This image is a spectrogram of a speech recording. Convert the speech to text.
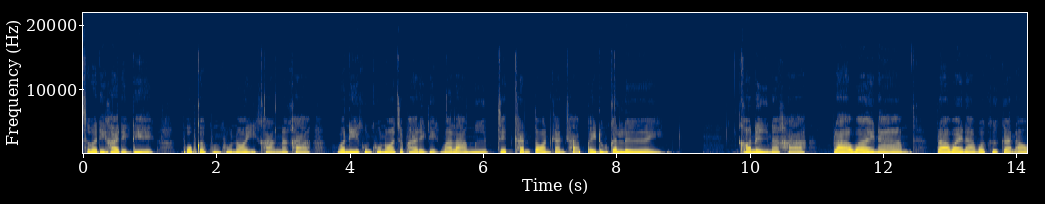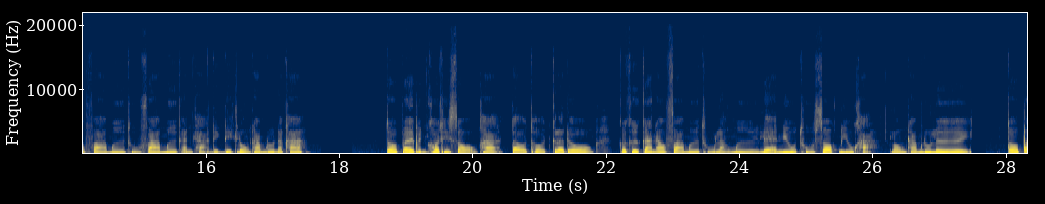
สวัสดีค่ะเด็กๆ พบกับคุณครูน้อยอีกครั้งนะคะ วันนี้คุณครูน้อยจะพาเด็กๆ มาล้างมือ 7 ขั้นตอนกันค่ะ ไปดูกันเลย ข้อ1นนะคะ ปลาว่ายน้ำปลาว่ายน้ำก็คือการเอาฝ่ามือถูฝ่ามือกันค่ะ เด็กๆ ลองทำดูนะคะ ต่อไปเป็นข้อที่ 2 ค่ะ เต่าถอดกระดอง ก็คือการเอาฝ่ามือถูหลังมือ และนิ้วถูซอกนิ้วค่ะ ลองทำดูเลย ต่อไป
